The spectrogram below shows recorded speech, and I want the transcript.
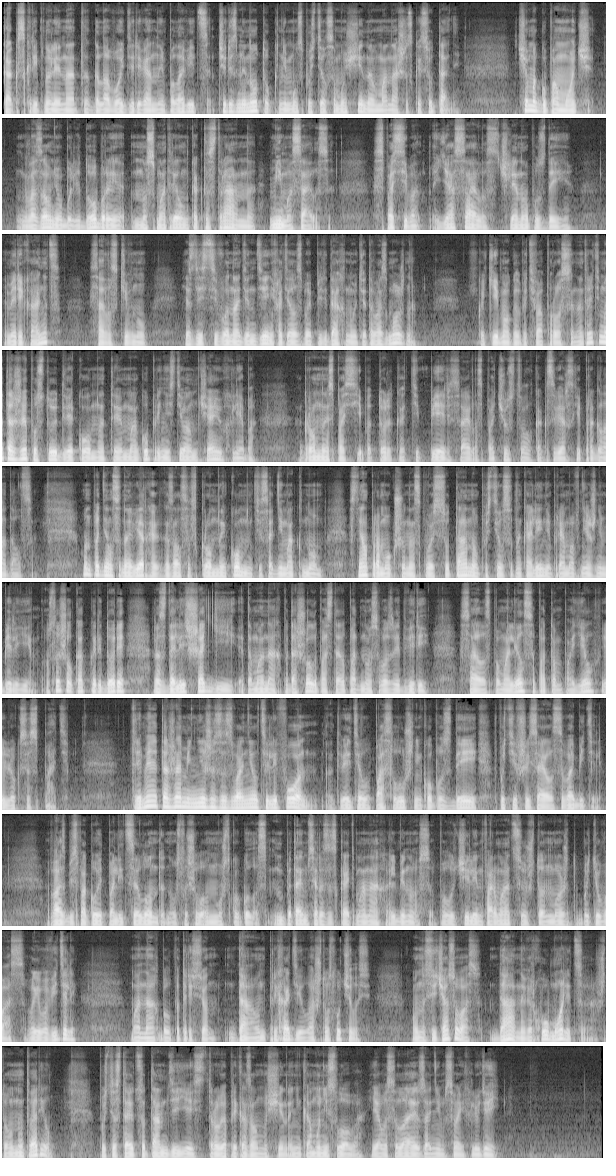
как скрипнули над головой деревянные половицы. Через минуту к нему спустился мужчина в монашеской сутане. «Чем могу помочь?» Глаза у него были добрые, но смотрел он как-то странно, мимо Сайлоса. «Спасибо. Я Сайлос, член Опус Деи». «Американец?» Сайлос кивнул. «Я здесь всего на один день, хотелось бы передохнуть. Это возможно?» «Какие могут быть вопросы? На третьем этаже пустуют две комнаты. Могу принести вам чаю и хлеба». Огромное спасибо. Только теперь Сайлос почувствовал, как зверски проголодался. Он поднялся наверх и оказался в скромной комнате с одним окном. Снял промокшую насквозь сутану, опустился на колени прямо в нижнем белье. Услышал, как в коридоре раздались шаги. Это монах подошел и поставил поднос возле двери. Сайлос помолился, потом поел и легся спать. Тремя этажами ниже зазвонил телефон, ответил послушник Опус Дей, впутивший Сайлоса в обитель. «Вас беспокоит полиция Лондона», — услышал он мужской голос. «Мы пытаемся разыскать монаха Альбиноса. Получили информацию, что он может быть у вас. Вы его видели?» Монах был потрясен. «Да, он приходил. А что случилось?» «Он и сейчас у вас?» «Да, наверху молится. Что он натворил?» «Пусть остается там, где есть», — строго приказал мужчина. «Никому ни слова. Я высылаю за ним своих людей».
